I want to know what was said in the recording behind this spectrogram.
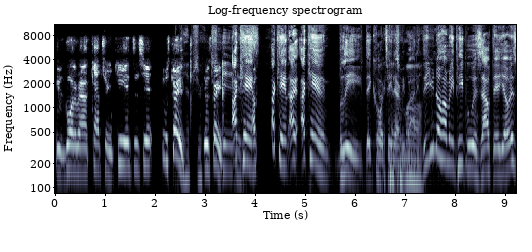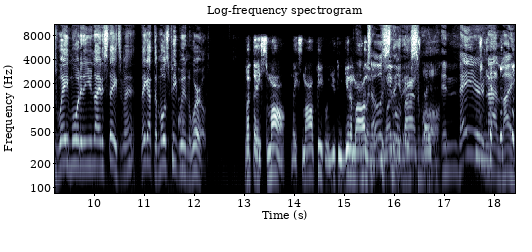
He was going around capturing kids and shit. It was crazy. Capture It was crazy. I can't. I can't. I, I can't believe they quarantine catch 'em everybody. Do you know how many people is out there, yo? It's way more than the United States, man. They got the most people uh, in the world. But they small. They small people. You can get them all in Those people, confined they space. small. And they're not like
